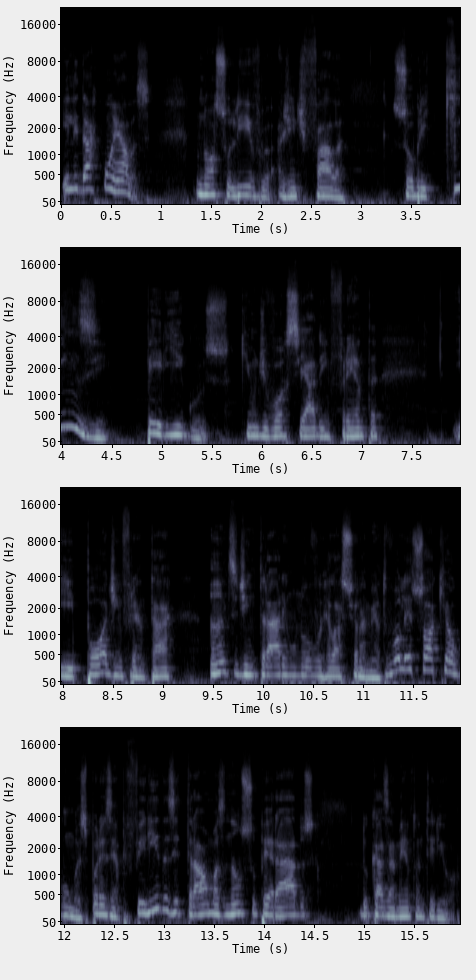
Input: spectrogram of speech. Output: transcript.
e lidar com elas. No nosso livro, a gente fala sobre 15 perigos que um divorciado enfrenta e pode enfrentar antes de entrar em um novo relacionamento. Vou ler só aqui algumas. Por exemplo, feridas e traumas não superados do casamento anterior.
